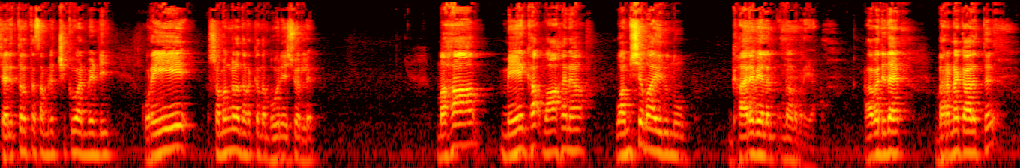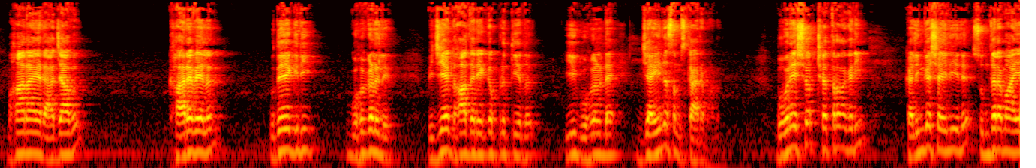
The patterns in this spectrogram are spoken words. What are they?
ചരിത്രത്തെ സംരക്ഷിക്കുവാൻ വേണ്ടി കുറേ ശ്രമങ്ങൾ നടക്കുന്ന ഭുവനേശ്വറിൽ മഹാമേഘവാഹന വംശമായിരുന്നു ഖാരവേലൻ എന്നാണ് പറയുക അവരുടെ ഭരണകാലത്ത് മഹാനായ രാജാവ് ഖാരവേലൻ ഉദയഗിരി ഗുഹകളിൽ വിജയഗാഥ രേഖപ്പെടുത്തിയത് ഈ ഗുഹകളുടെ ജൈന സംസ്കാരമാണ് ഭുവനേശ്വർ ക്ഷേത്രനഗരി കലിംഗ ശൈലിയിൽ സുന്ദരമായ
